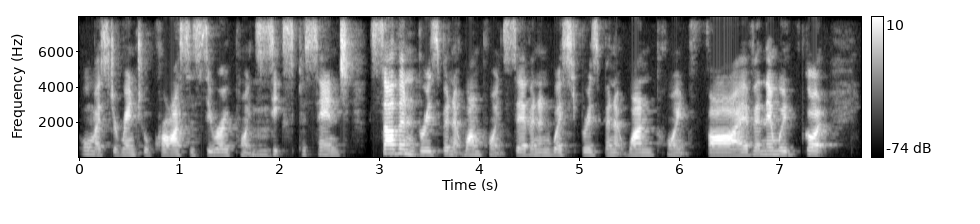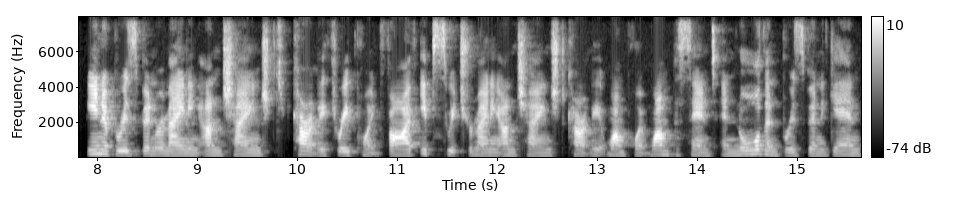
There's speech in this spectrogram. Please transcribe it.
almost a rental crisis, 0.6%. Mm. Southern Brisbane at 1.7 and West Brisbane at 1.5. And then we've got Inner Brisbane remaining unchanged, currently 3.5. Ipswich remaining unchanged, currently at 1.1%. And Northern Brisbane, again,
